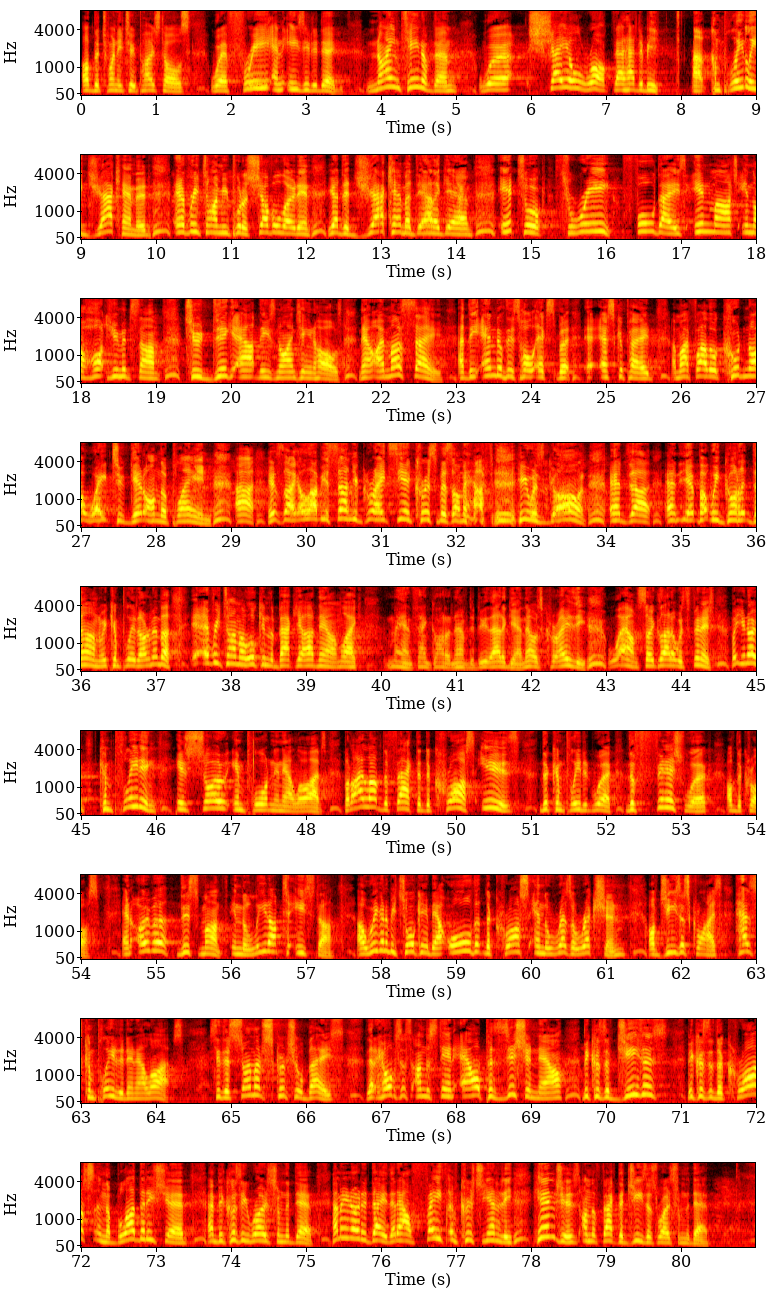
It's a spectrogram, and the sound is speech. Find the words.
of the 22 post holes were free and easy to dig. 19 of them were shale rock that had to be uh, completely jackhammered every time you put a shovel load in. You had to jackhammer down again. It took three full days in March in the hot, humid sun to dig out these 19 holes. Now, I must say, at the end of this whole expo- escapade, uh, my father could not wait to get on the plane. Uh, it's like, I love you, son. You're great. See you at Christmas. I'm out. he was gone. And, uh, and yeah, but we got it done. We completed. I remember every time I look in the backyard now, I'm like, man, thank God I didn't have to do that again. That was crazy. Wow, I'm so glad it was finished. But you know, completing is so important in our lives. But I love the fact that the cross is the completed work, the finished work of the cross. And over this month, in the lead up to Easter, uh, we're going to be talking about all that the cross and the resurrection of Jesus Christ has completed in our lives. See, there's so much scriptural base that helps us understand our position now because of Jesus, because of the cross and the blood that he shed, and because he rose from the dead. How many know today that our faith of Christianity hinges on the fact that Jesus rose from the dead?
